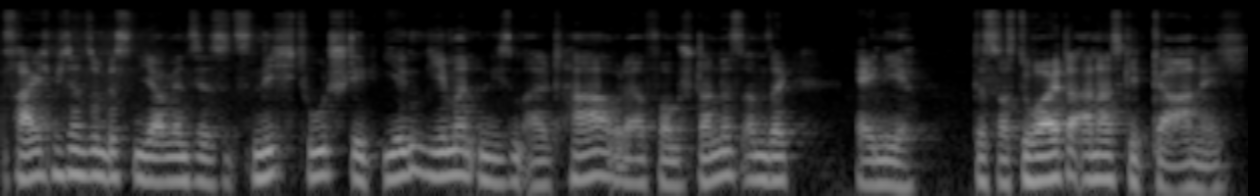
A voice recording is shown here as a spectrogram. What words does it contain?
frage ich mich dann so ein bisschen, ja, wenn sie das jetzt nicht tut, steht irgendjemand in diesem Altar oder vorm Standesamt und sagt, ey, nee, das, was du heute anhast, geht gar nicht.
